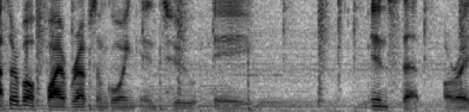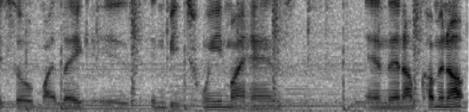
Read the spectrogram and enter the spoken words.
after about five reps, I'm going into a instep. All right, so my leg is in between my hands, and then I'm coming up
